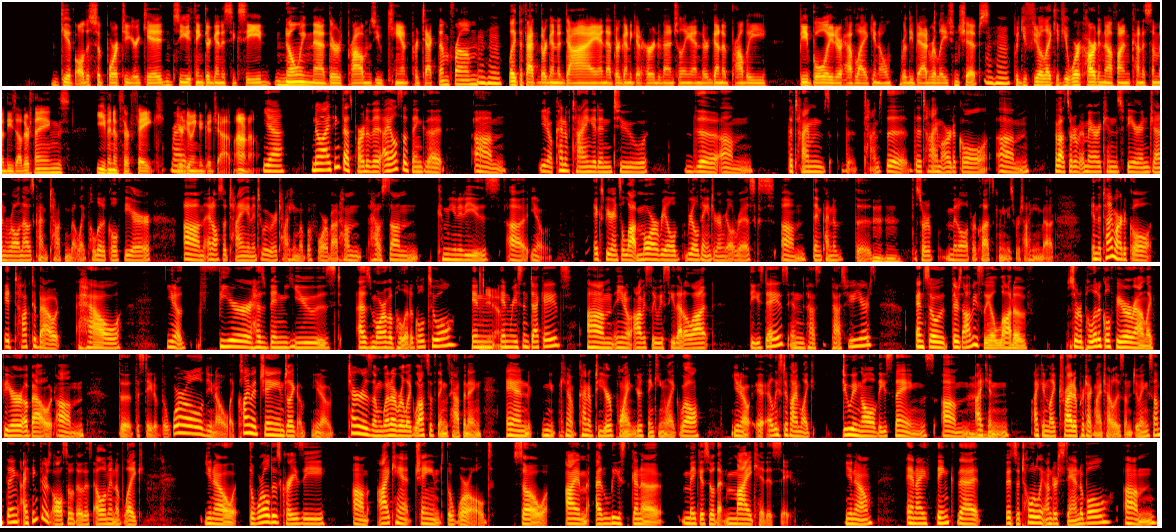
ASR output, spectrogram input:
give all the support to your kid so you think they're going to succeed knowing that there's problems you can't protect them from Mm-hmm. like the fact that they're going to die and that they're going to get hurt eventually and they're going to probably be bullied or have like you know really bad relationships Mm-hmm. but you feel like if you work hard enough on kind of some of these other things even if they're fake you're doing a good job i don't know Yeah. No, I think that's part of it. I also think that, um, you know, kind of tying it into the um, the times the times the the time article um, about sort of Americans' fear in general, and that was kind of talking about like political fear, um, and also tying it into what we were talking about before about how how some communities, uh, you know, experience a lot more real real danger and real risks um, than kind of the mm-hmm. the sort of middle upper class communities we're talking about. In the Time article, it talked about how, you know, fear has been used as more of a political tool in Yeah. in recent decades. Um, you know, obviously we see that a lot these days in the past past few years. And so there's obviously a lot of sort of political fear around like fear about um the the state of the world, you know, like climate change, like uh, you know, terrorism, whatever, like lots of things happening. And you know, kind of to your point, you're thinking like, well, you know, at least if I'm like doing all of these things, um, I Mhm. can I can like try to protect my child least I'm doing something. I think there's also though this element of like, you know, the world is crazy. Um, I can't change the world, so I'm at least gonna make it so that my kid is safe. You know, and I think that it's a totally understandable um,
